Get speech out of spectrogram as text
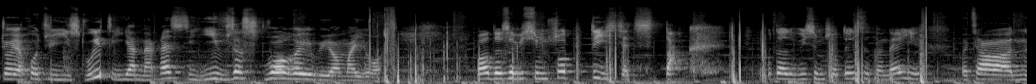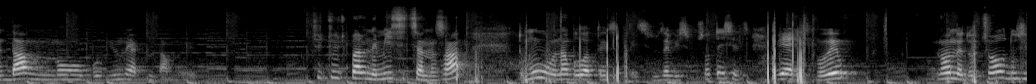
що я хочу її створити, і я нарешті її вже створив, йо-моє. Правда, за 800 тисяч, так. Буде 800 тисяч на неї, хоча недавно, ну як недавно, чуть-чуть певне місяця назад, тому вона була 300 тисяч. За 800 тисяч я її створив, ну не до чого дуже.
